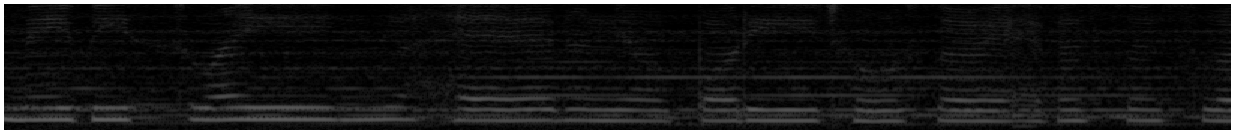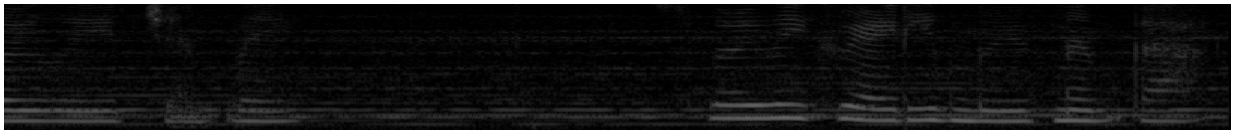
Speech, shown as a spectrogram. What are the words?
Maybe swaying your head and your body, torso ever so slowly and gently. Slowly creating movement back.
